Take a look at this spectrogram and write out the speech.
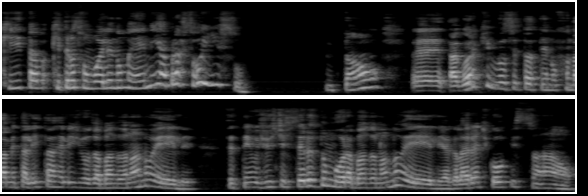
que, tava, que transformou ele no meme e abraçou isso. Então, é, agora que você está tendo o fundamentalista religioso abandonando ele, você tem os justiceiros do humor abandonando ele, a galera anticorrupção,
